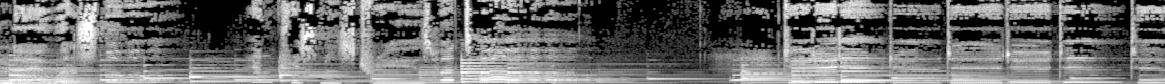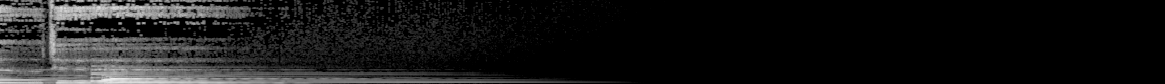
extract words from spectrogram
When I was born and Christmas trees were tall.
